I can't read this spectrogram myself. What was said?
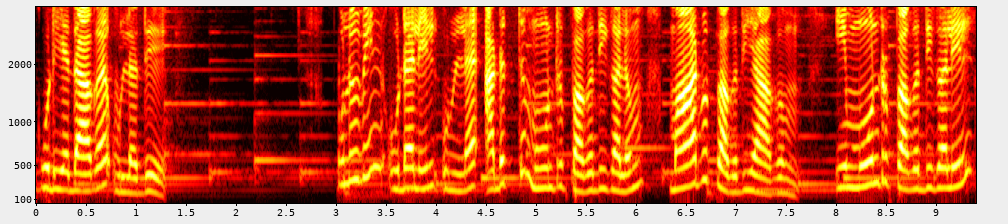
கூடியதாக உள்ளது. புழுவின் உடலில் உள்ள அடுத்த மூன்று பகுதிகளும் மார்பு பகுதியாகும். இம்மூன்று பகுதிகளில்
